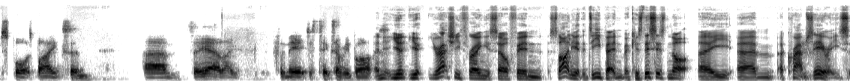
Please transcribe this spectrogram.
sports bikes, and um, so yeah, like for me, it just ticks every box. And you, you, are actually throwing yourself in slightly at the deep end because this is not a um, a crap series.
